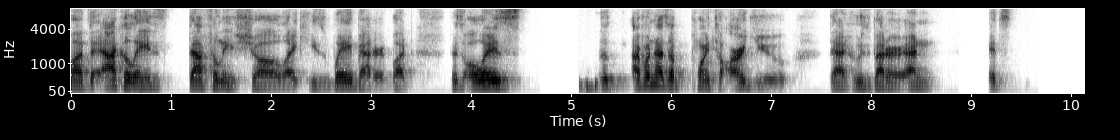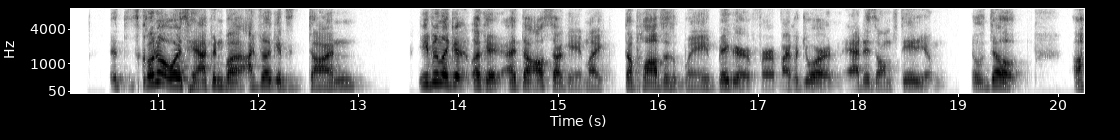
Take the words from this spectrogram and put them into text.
but the accolades definitely show like he's way better. But there's always everyone has a point to argue that who's better, and it's it's going to always happen. But I feel like it's done. Even like like at the All Star game, like the applause is way bigger for Michael Jordan at his home stadium. It was dope.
